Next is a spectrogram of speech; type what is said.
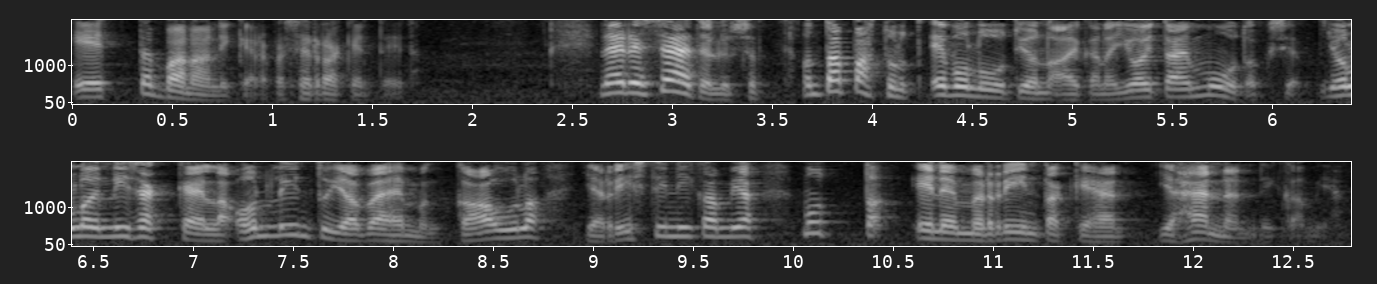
että banaanikärpäsen rakenteita. Näiden säätelyssä on tapahtunut evoluution aikana joitain muutoksia, jolloin nisäkkäillä on lintuja vähemmän kaula- ja ristinikamia, mutta enemmän rintakehän ja hännännikamia.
